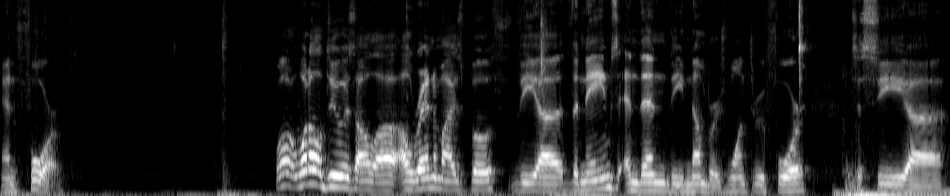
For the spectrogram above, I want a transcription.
and four. Well, what I'll do is I'll uh, I'll randomize both the uh, the names and then the numbers one through four to see. Uh,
